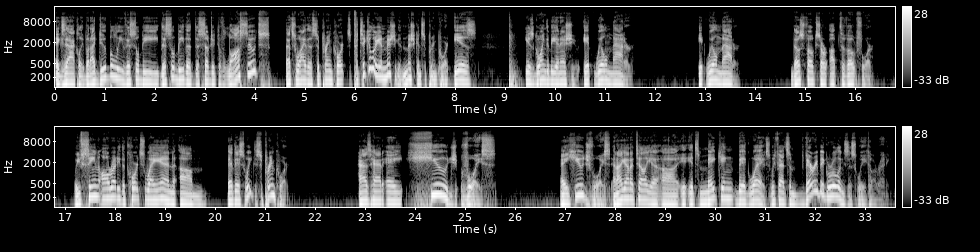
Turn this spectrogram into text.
exactly, but I do believe this will be this will be the, the subject of lawsuits. That's why the Supreme Court, particularly in Michigan, Michigan Supreme Court, is is going to be an issue. It will matter. It will matter. Those folks are up to vote for. We've seen already the courts weigh in um, this week. The Supreme Court has had a huge voice. A huge voice. And I got to tell you, uh, it's making big waves. We've had some very big rulings this week already.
